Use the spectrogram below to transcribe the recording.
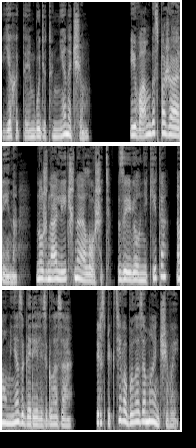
ехать-то им будет не на чем. «И вам, госпожа Арина, нужна личная лошадь», — заявил Никита, а у меня загорелись глаза. Перспектива была заманчивой.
